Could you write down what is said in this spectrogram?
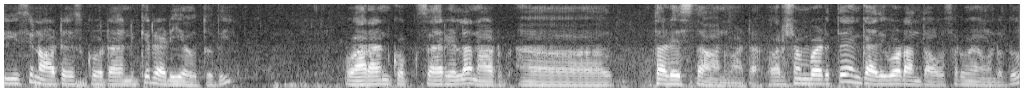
తీసి నాటేసుకోవడానికి రెడీ అవుతుంది. వారానికి ఒకసారి ఇలా నాటు తడిస్తాం అనమాట వర్షం పడితే ఇంకా అది కూడా అంత అవసరమే ఉండదు.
